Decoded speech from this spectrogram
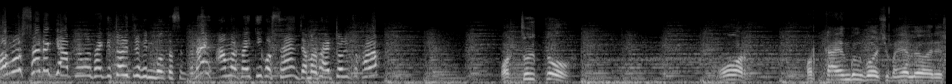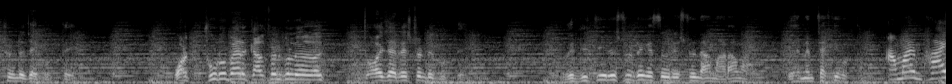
সমস্যাটা কি? আপনি আমার ভাইকে চরিত্রহীন বলতেছেন আমার ভাই কি করছে হ্যাঁ? যে আমার ভাইয়ের চরিত্র খারাপ? ওর চরিত্র ওর ওর কায়াঙ্গুল বয়সী মাইয়া লয় রেস্টুরেন্টে যায় ঘুরতে। ওর ছোট ভাইয়ের গার্লফ্রেন্ডগুলো যায় রেস্টুরেন্টে ঘুরতে। ওই দ্বিতীয় রেস্টুরেন্টে গেছে ওই রেস্টুরেন্ট আমার আমার। এখানে আমি চাকরি করতাম। আমার ভাই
